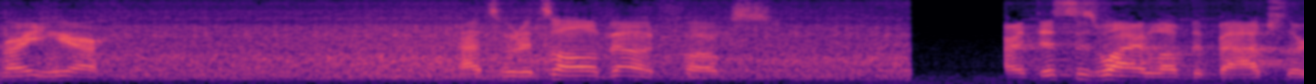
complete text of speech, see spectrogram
Right here. That's what it's all about, folks. Alright, this is why I love The Bachelor.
